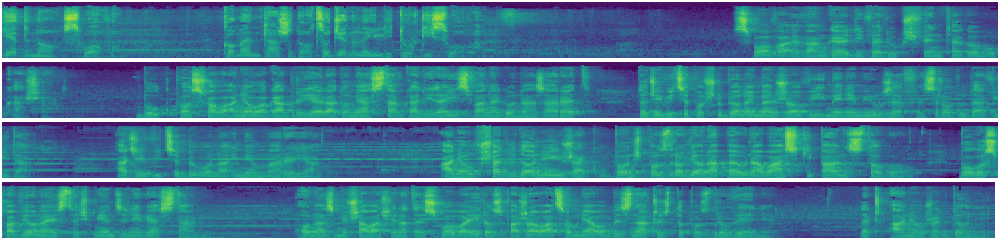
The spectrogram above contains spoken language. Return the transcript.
Jedno słowo. Komentarz do codziennej liturgii słowa. Słowa Ewangelii według świętego Łukasza. Bóg posłał anioła Gabriela do miasta w Galilei zwanego Nazaret, do dziewicy poślubionej mężowi imieniem Józef z rodu Dawida. A dziewicy było na imię Maryja. Anioł wszedł do niej i rzekł: Bądź pozdrowiona, pełna łaski, Pan z tobą. Błogosławiona jesteś między niewiastami. Ona zmieszała się na te słowa i rozważała, co miałoby znaczyć to pozdrowienie. Lecz anioł rzekł do niej:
